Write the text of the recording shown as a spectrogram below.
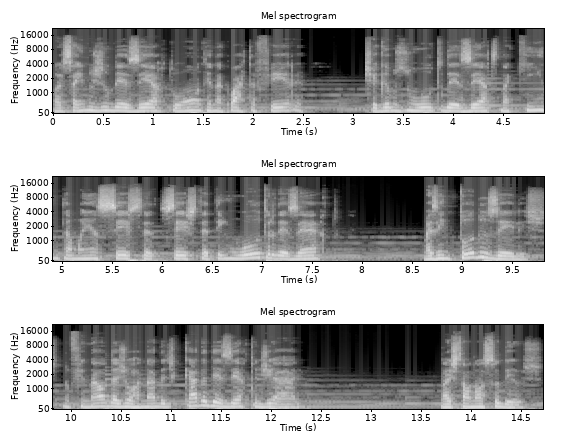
Nós saímos de um deserto ontem, na quarta-feira, chegamos num outro deserto na quinta, amanhã, sexta, sexta tem um outro deserto. Mas em todos eles, no final da jornada de cada deserto diário, lá está o nosso Deus,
